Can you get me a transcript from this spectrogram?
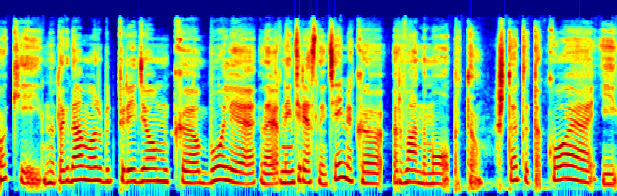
Окей, ну тогда, может быть, перейдем к более, наверное, интересной теме, к рваному опыту. Что это такое и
